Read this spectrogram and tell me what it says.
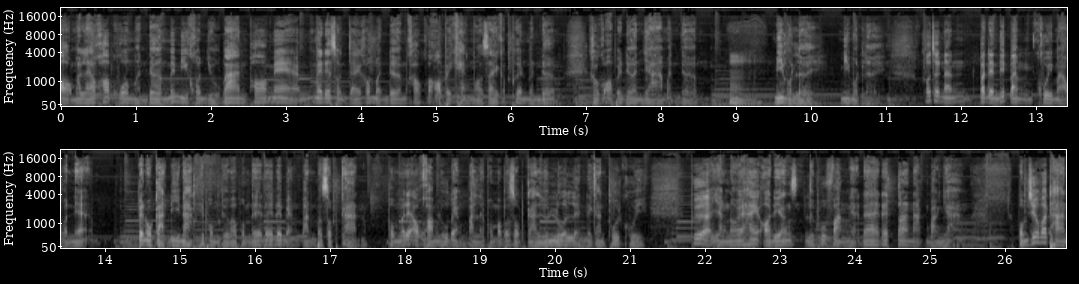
ออกมาแล้วครอบครัวเหมือนเดิม ไม่มีคนอยู่บ้าน พ่อแม่ไม่ได้สนใจเขาเหมือนเดิม เขาก็ออกไปแข่งมอไซค์กับเพื่อนเหมือนเดิม เขาก็ออกไปเดินยาเหมือนเดิมอืมมีหมดเลย มีหมดเลย เพราะฉะนั้นประเด็นที่แปมคุยมาวันเนี้ยเป็นโอกาสดีนะ ที่ผมถือว่าผมได้ได้ได้แบ่งปันประสบการณ์ ผมไม่ได้เอาความรู้แบ่งปันเลย ผมเอาประสบการณ์ล้วนๆเลยในการพูดคุย เพื่ออย่างน้อยให้ออเดียนส์หรือผู้ฟังเนี่ยได้ได้ตระหนักบางอย่าง ผมเชื่อว่าฐาน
